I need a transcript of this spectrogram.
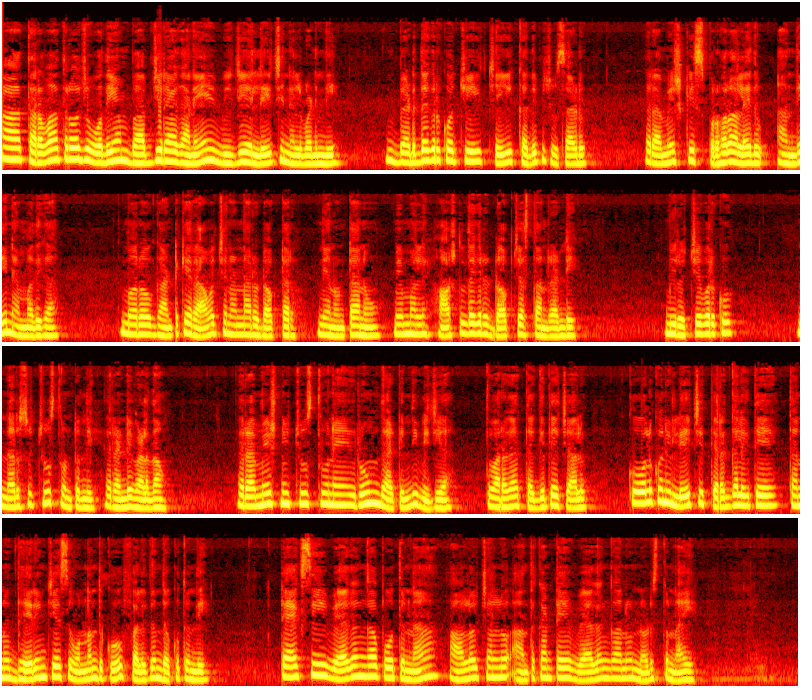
ఆ తర్వాత రోజు ఉదయం బాబ్జీ రాగానే విజయ లేచి నిలబడింది. బెడ్ దగ్గరకొచ్చి చెయ్యి కదిపి చూశాడు. రమేష్కి స్పృహ రాలేదు అంది నెమ్మదిగా. మరో గంటకి రావచ్చునన్నారు డాక్టర్. నేనుంటాను. మిమ్మల్ని హాస్టల్ దగ్గర డ్రాప్ చేస్తాను రండి. మీరొచ్చే వరకు నర్సు చూస్తుంటుంది. రండి వెళదాం. రమేష్ని చూస్తూనే రూమ్ దాటింది విజయ. త్వరగా తగ్గితే చాలు. కోలుకొని లేచి తిరగలిగితే తను ధైర్యం చేసి ఉన్నందుకు ఫలితం దక్కుతుంది. ట్యాక్సీ వేగంగా పోతున్న ఆలోచనలు అంతకంటే వేగంగానూ నడుస్తున్నాయి.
